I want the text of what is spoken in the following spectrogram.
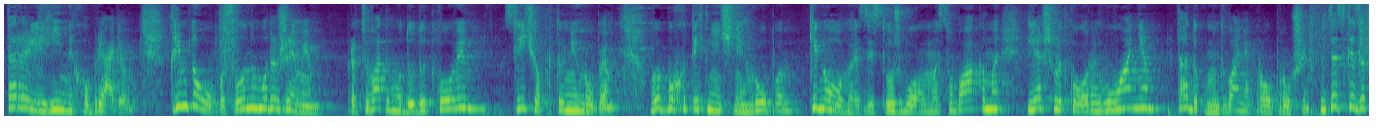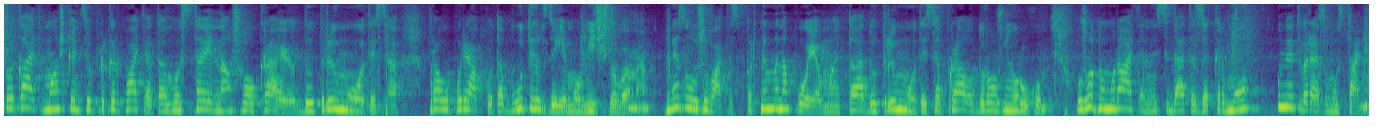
та релігійних обрядів. Крім того, у посиленому режимі працюватимуть додаткові слідчо-оперативні групи, вибухотехнічні групи, кінологи зі службовими собаками для швидкого реагування та документування правопорушень. Поліцейські закликають мешканців Прикарпаття та гостей нашого краю дотримуватися правопорядку та бути взаємовічливими, не зловживати спиртними напоями та дотримуватися правил дорожнього руху. У жодному разі не сідати за кермо у нетверезому стані.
